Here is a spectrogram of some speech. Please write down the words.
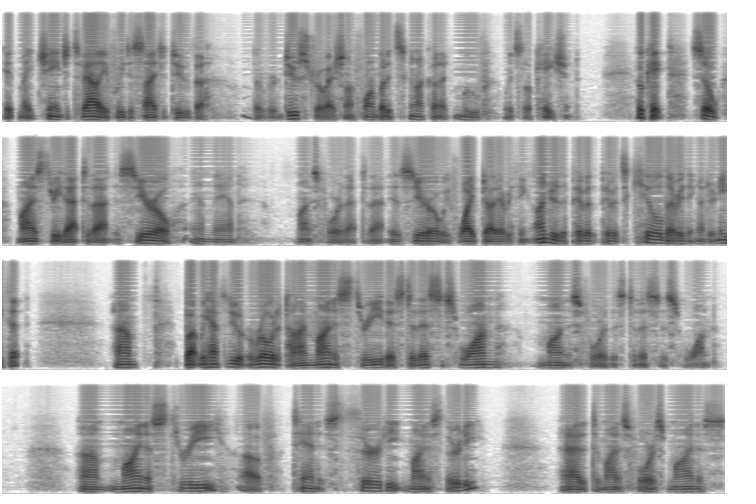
it might change its value if we decide to do the, the reduced row echelon form, but it's not going to move its location. Okay, so minus 3 that to that is 0, and then minus 4 that to that is 0. We've wiped out everything under the pivot. The pivot's killed everything underneath it. Um, but we have to do it a row at a time. Minus 3, this to this is 1. Minus 4, this to this is 1. Um, minus 3 of 10 is 30, minus 30. Added to minus 4 is minus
